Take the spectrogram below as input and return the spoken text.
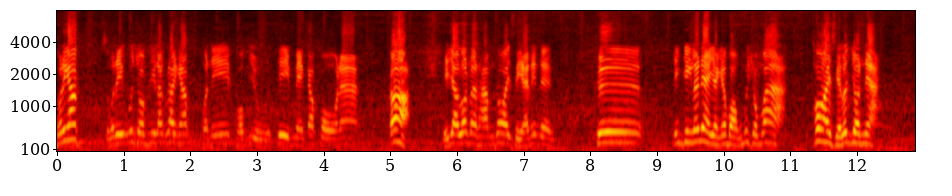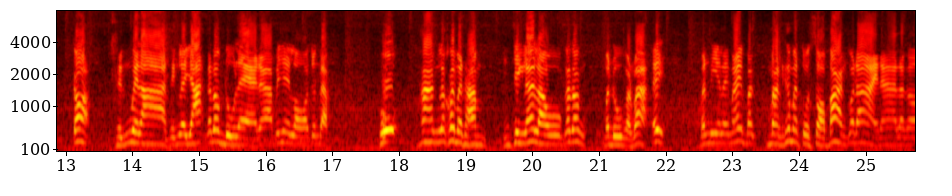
สวัสดีครับ สวัสดีคุณผู้ชมที่รักทุกท่านครับ วันนี้ผมอยู่ที่เมกาโฟนะ ก็เดี๋ยวจะเอารถมาทำท่อไอเสียนิดนึง คือจริงๆแล้วเนี่ยอยากจะบอกคุณผู้ชมว่า ท่อไอเสียรถยนต์เนี่ย ก็ถึงเวลาถึงระยะก็ต้องดูแลนะไม่ใช่รอจนแบบผุพังแล้วค่อยมาทำจริง ๆ แล้วเราก็ต้องมาดูก่อนว่า เอ้ย มันมีอะไรไหมหมันเข้ามาตรวจสอบบ้างก็ได้นะ แล้วก็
